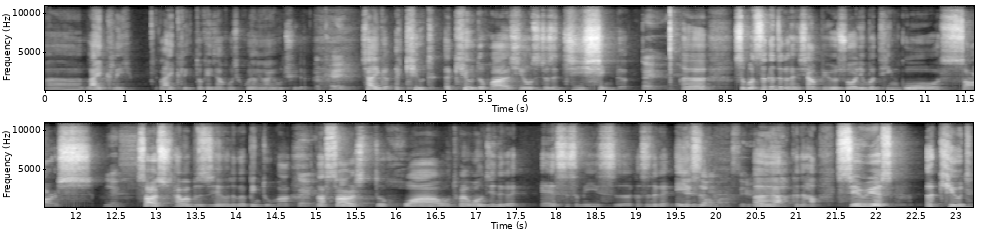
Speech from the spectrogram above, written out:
呃，likely，likely 都可以这样互相互相用来用去的。OK，下一个 acute，acute 的话形容词就是急性的。对。呃，什么字跟这个很像？比如说，你有没有听过 SARS？Yes，SARS 台湾不是之前有那个病毒吗？对。那 SARS 的话，我突然忘记那个 S 是什么意思。可是那个 A 是，呃呀，可能好，Serious Acute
